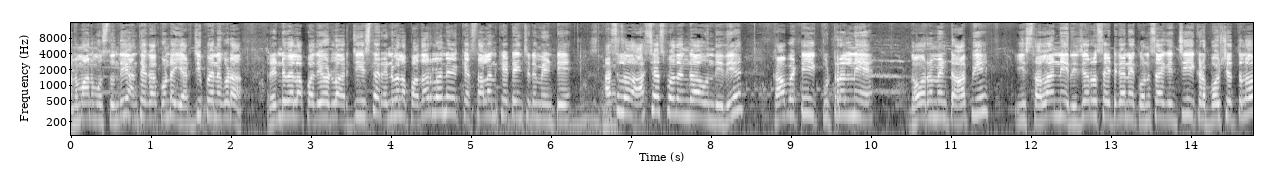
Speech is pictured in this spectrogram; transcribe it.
అనుమానం వస్తుంది. అంతేకాకుండా ఈ అర్జీ పైన కూడా రెండు వేల పదిహేడులో అర్జీ ఇస్తే రెండు వేల పదహారులోనే స్థలాన్ని కేటాయించడం ఏంటి? అసలు హాస్యాస్పదంగా ఉంది ఇది. కాబట్టి ఈ కుట్రల్ని గవర్నమెంట్ ఆపి ఈ స్థలాన్ని రిజర్వ్ సైట్గానే కొనసాగించి ఇక్కడ భవిష్యత్తులో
